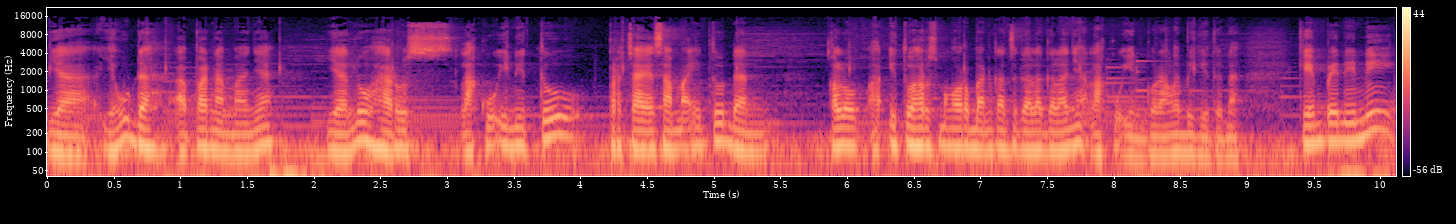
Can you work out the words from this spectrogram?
ya ya udah apa namanya ya lu harus lakuin itu percaya sama itu dan kalau itu harus mengorbankan segala-galanya lakuin kurang lebih gitu. Nah campaign ini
